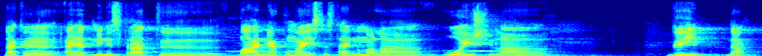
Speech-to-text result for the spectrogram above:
dacă ai administrat uh, bani, acum ai să stai numai la oi și la găini, da?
